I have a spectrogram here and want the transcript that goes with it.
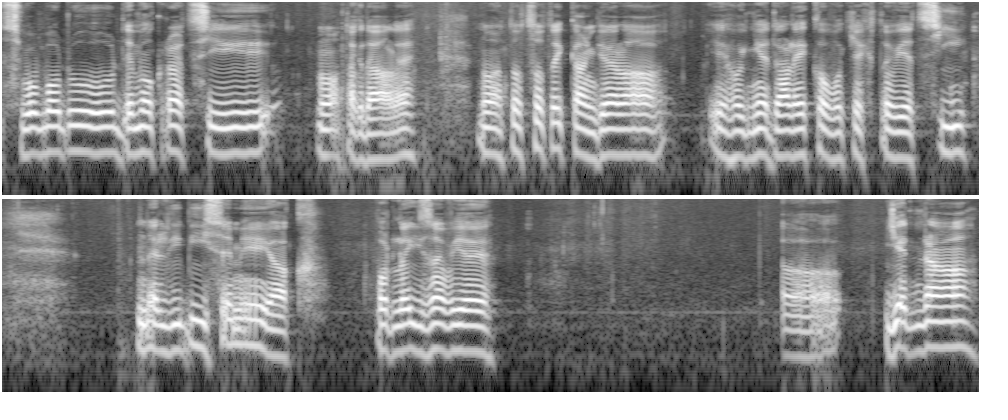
svobodu, demokracii, no a tak dále. No a to, co teď dělá, je hodně daleko od těchto věcí. Nelíbí se mi, jak podlejzavě uh, jedná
